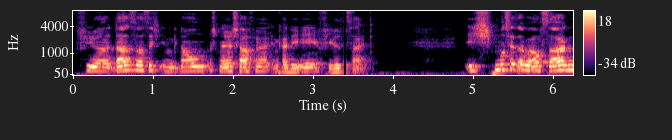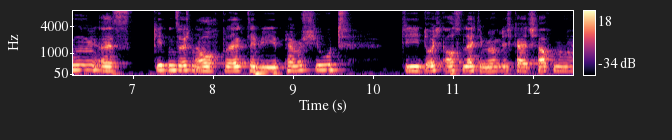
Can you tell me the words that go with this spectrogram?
für das, was ich in GNOME schnell schaffe, in KDE viel Zeit. Ich muss jetzt aber auch sagen, es gibt inzwischen auch Projekte wie Parachute, die durchaus vielleicht die Möglichkeit schaffen,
